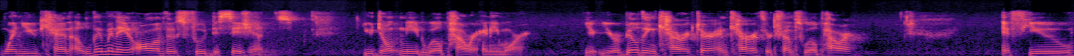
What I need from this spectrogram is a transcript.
when you can eliminate all of those food decisions, you don't need willpower anymore. You're building character, and character trumps willpower if you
